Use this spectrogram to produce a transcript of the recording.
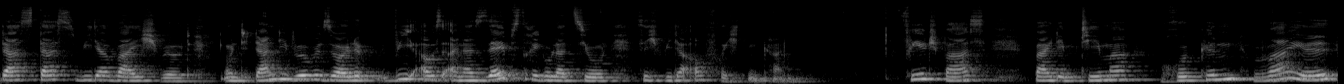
dass das wieder weich wird und dann die Wirbelsäule wie aus einer Selbstregulation sich wieder aufrichten kann. Viel Spaß bei dem Thema Rücken, weil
